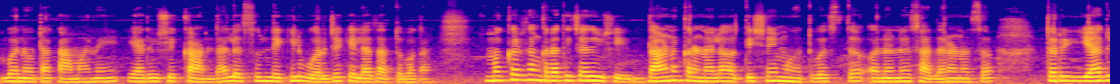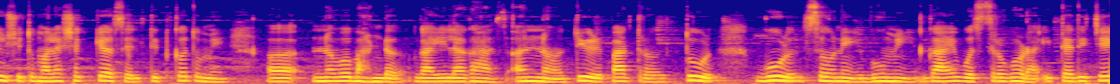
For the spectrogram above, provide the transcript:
बनवता कामा नये. या दिवशी कांदा लसूण देखील वर्ज्य केला जातो बघा. मकर संक्रांतीच्या दिवशी दान करण्याला अतिशय महत्त्वस्त अनन्यसाधारण असं तर या दिवशी तुम्हाला शक्य असेल तितकं तुम्ही नवं भांडं गाईला घास अन्न तीळ पात्र तूळ गूळ सोने भूमी गाय वस्त्र घोडा इत्यादीचे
